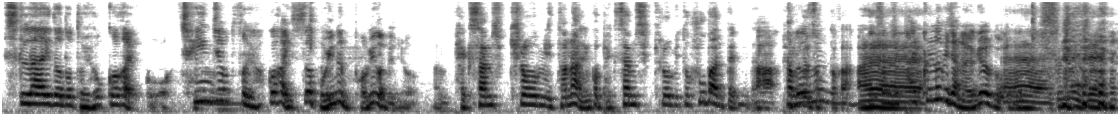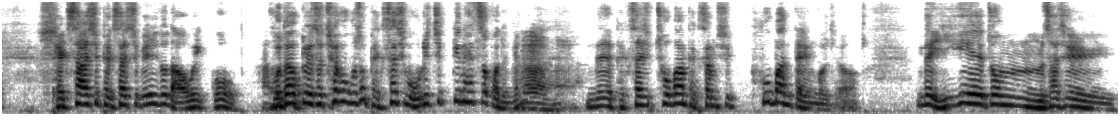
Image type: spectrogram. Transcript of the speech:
슬라이더도 더 효과가 있고, 체인지업도 더 효과가 있어 보이는 법이거든요. 130km는 아니고 130km 후반대입니다. 아, 평균 속도가. 138 클럽이잖아요, 결국. 예, 근데 이제 140, 141도 나오고 있고 아, 고등학교에서 최고 구속 145를 찍긴 했었거든요. 아, 근데 140 초반, 130 후반대인 거죠. 근데 이게 좀 사실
